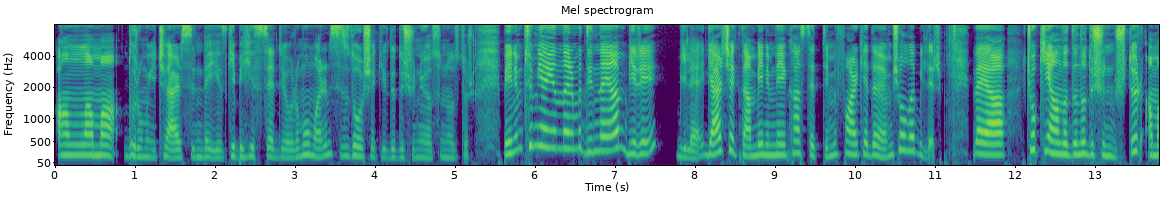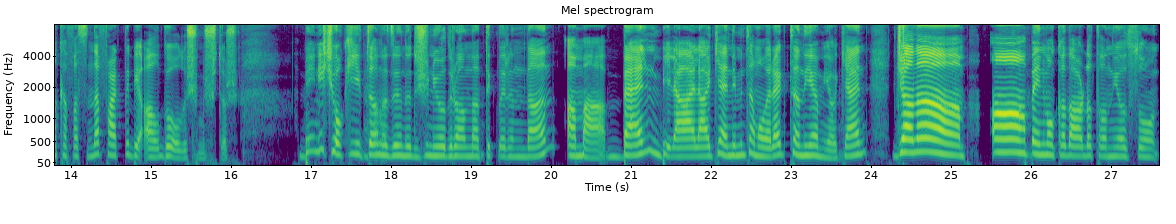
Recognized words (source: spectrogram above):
anlama durumu içerisindeyiz gibi hissediyorum. Umarım siz de o şekilde düşünüyorsunuzdur. Benim tüm yayınlarımı dinleyen biri bile gerçekten benim neyi kastettiğimi fark edememiş olabilir. Veya çok iyi anladığını düşünmüştür ama kafasında farklı bir algı oluşmuştur. Beni çok iyi tanıdığını düşünüyordur anlattıklarından ama ben bile hala kendimi tam olarak tanıyamıyorken canım ah benim o kadar da tanıyorsun.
